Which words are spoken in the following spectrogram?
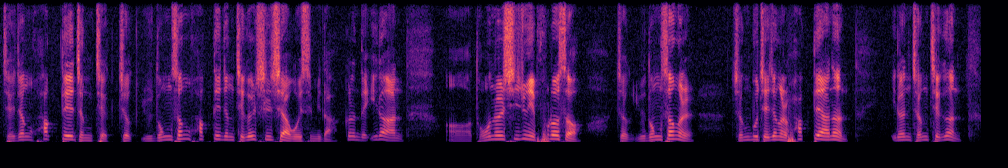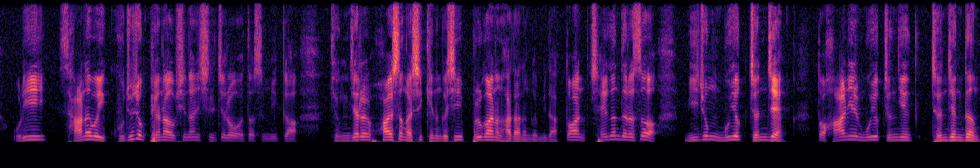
재정 확대 정책, 즉 유동성 확대 정책을 실시하고 있습니다. 그런데 이러한 어, 돈을 시중에 풀어서 즉 유동성을 정부 재정을 확대하는 이런 정책은 우리 산업의 구조적 변화 없이는 실제로 어떻습니까? 경제를 활성화시키는 것이 불가능하다는 겁니다. 또한 최근 들어서 미중 무역 전쟁, 또 한일 무역 전쟁, 전쟁 등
